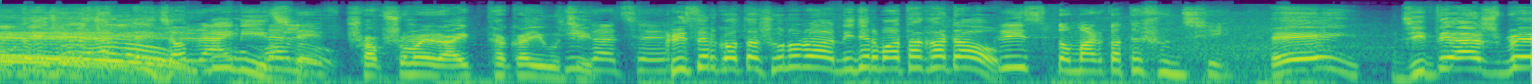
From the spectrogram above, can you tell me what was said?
একটাই ছেলে একটাই জাম্প নিয়ে নিয়েছে। left? সব সময় রাইট থাকাই উচিত। ঠিক আছে। ক্রিসের কথা শোনো না নিজের মাথা খাটাও। প্লিজ তোমার কথা শুনছি। এই জিতে আসবে।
